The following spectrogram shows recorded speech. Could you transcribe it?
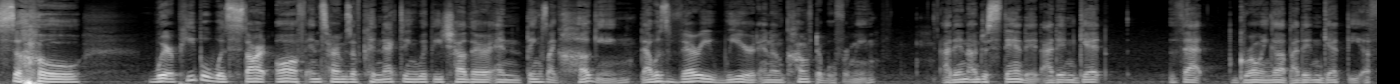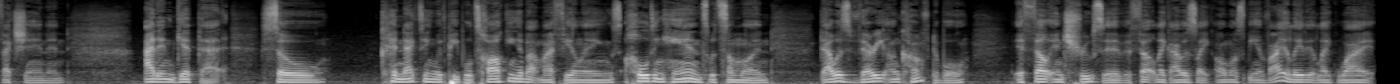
So where people would start off in terms of connecting with each other and things like hugging, that was very weird and uncomfortable for me. I didn't understand it. I didn't get that growing up. I didn't get the affection and I didn't get that. So connecting with people, talking about my feelings, holding hands with someone, that was very uncomfortable. It felt intrusive. It felt like I was like almost being violated, like why,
